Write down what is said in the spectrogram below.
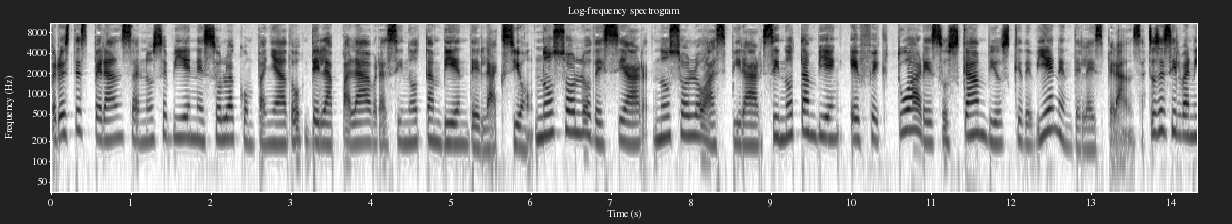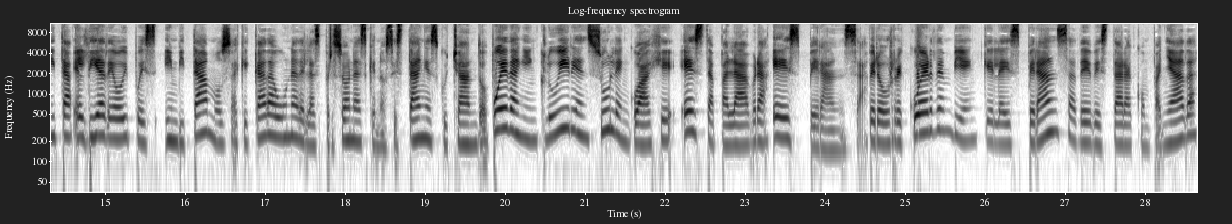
pero esta esperanza no se viene solo acompañado de la palabra, sino también de la acción. No solo desear, no solo aspirar, sino también efectuar esos cambios que devienen de la esperanza. Entonces, Silvanita, el día de hoy pues invitamos a que cada una de las personas que nos están escuchando puedan incluir en su lenguaje esta palabra esperanza. Pero recuerden bien que la esperanza debe estar acompañada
